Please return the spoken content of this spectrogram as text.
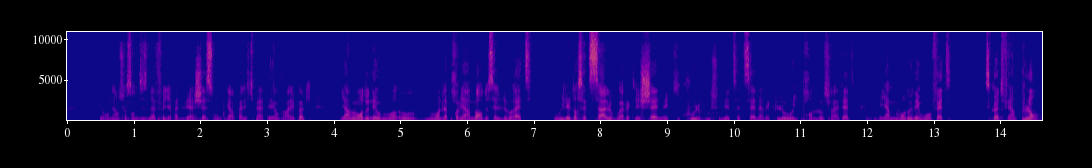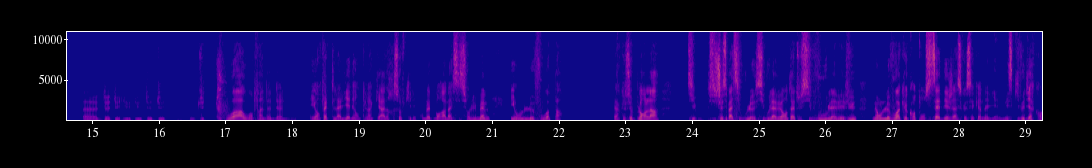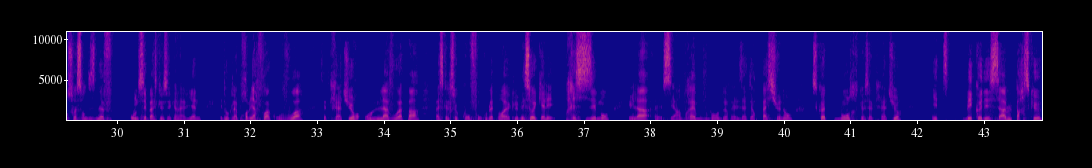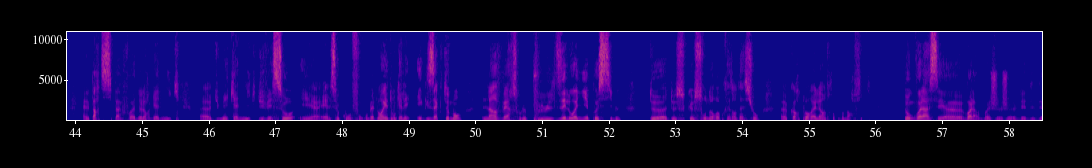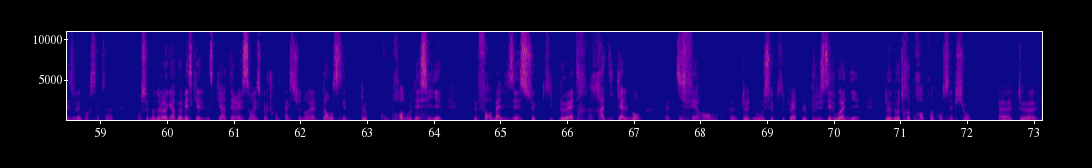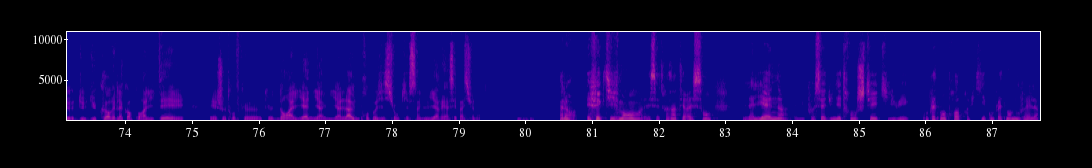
On est en 79, il n'y a pas de VHS, on ne regarde pas les films à la télé encore à l'époque. Il y a un moment donné, au moment, de la première mort de celle de Brett, où il est dans cette salle où avec les chaînes qui coule, vous vous souvenez de cette scène avec l'eau, il prend de l'eau sur la tête. Et il y a un moment donné où en fait Scott fait un plan euh, de, du, toit ou enfin et en fait l'alien est en plein cadre, sauf qu'il est complètement ramassé sur lui-même et on ne le voit pas. C'est-à-dire que ce plan-là, je ne sais pas si vous, l'avez en tête ou si vous, l'avez vu, mais on ne le voit que quand on sait déjà ce que c'est qu'un alien. Mais ce qui veut dire qu'en 79, on ne sait pas ce que c'est qu'un alien. Et donc la première fois qu'on voit cette créature, on ne la voit pas parce qu'elle se confond complètement avec le vaisseau et qu'elle est précisément, et là c'est un vrai mouvement de réalisateur passionnant, Scott montre que cette créature est méconnaissable parce que elle participe à fois de l'organique, euh, du mécanique, du vaisseau, euh, et, elle se confond complètement. Et donc elle est exactement l'inverse ou le plus éloigné possible de, de, ce que sont nos représentations euh, corporelles et anthropomorphiques. Donc voilà, c'est euh, voilà. Je, désolé pour cette pour ce monologue un peu, mais ce qui est, ce qui est intéressant et ce que je trouve passionnant là-dedans, c'est de comprendre ou d'essayer de formaliser ce qui peut être radicalement euh, différent de nous, ce qui peut être le plus éloigné de notre propre conception de, du corps et de la corporalité. Et, je trouve que, dans Alien, il y, a, là une proposition qui est singulière et assez passionnante. Alors, effectivement, et c'est très intéressant, l'alien, possède une étrangeté qui lui est complètement propre et qui est complètement nouvelle.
